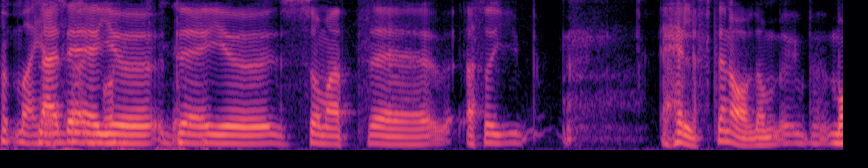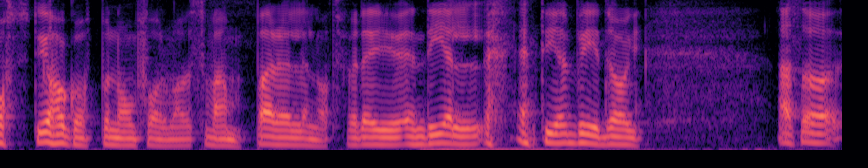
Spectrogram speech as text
Nej det är ju, det är ju som att eh, alltså Hälften av dem måste ju ha gått på någon form av svampar eller något. För det är ju en del, en del bidrag. Alltså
